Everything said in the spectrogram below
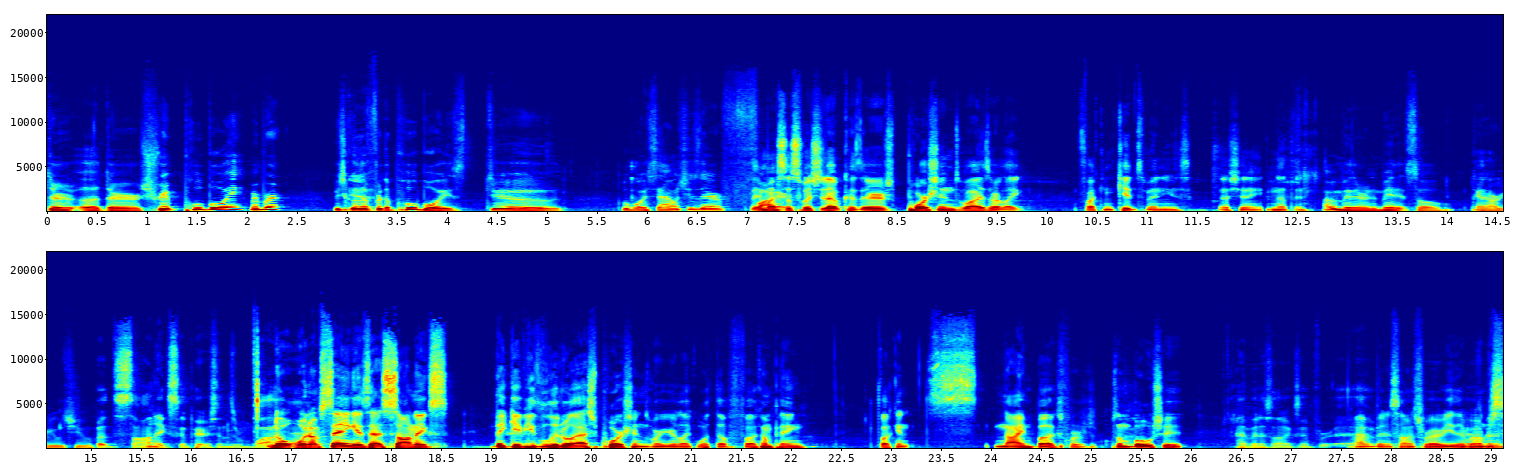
their uh, their shrimp pool boy. Remember? We used to go there for the pool boys, dude. Pool boy sandwiches there. they must have switched it up because their portions wise are like fucking kids menus. That shit ain't nothing. I haven't been there in a minute, so can't argue with you. But Sonic's comparisons are wild. No, what I'm saying is that Sonic's they give you little ass portions where you're like, what the fuck? I'm paying fucking s- nine bucks for some bullshit. I haven't been to Sonic's in forever. I haven't been to Sonic's forever either, Yeah, but I'm it's just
